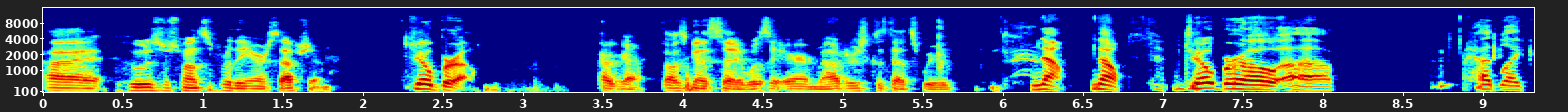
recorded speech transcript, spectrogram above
Uh, who was responsible for the interception? Joe Burrow. Okay. I was gonna say, was it Aaron Rodgers? Because that's weird. No, no. Joe Burrow uh, had like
